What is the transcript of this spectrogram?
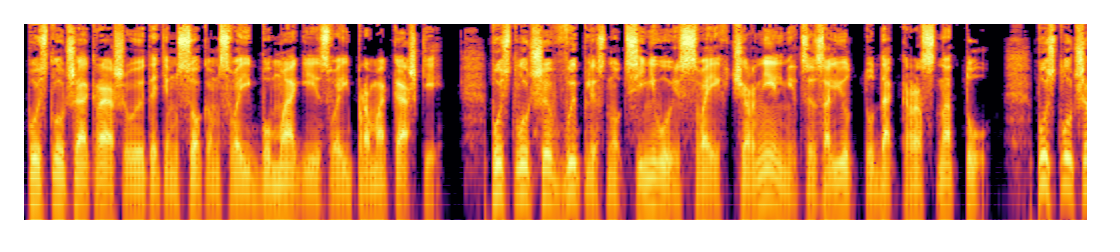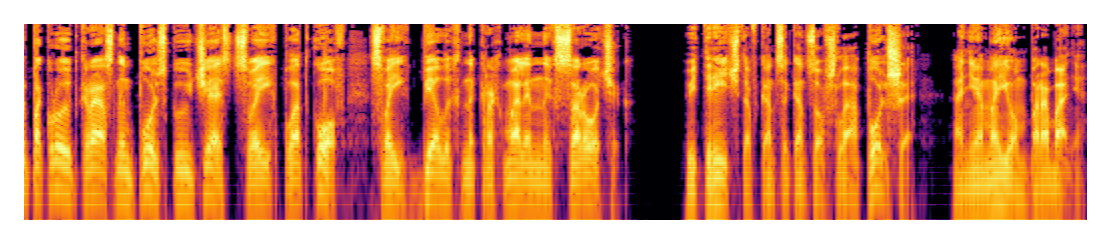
Пусть лучше окрашивают этим соком свои бумаги и свои промокашки. Пусть лучше выплеснут синеву из своих чернильниц и зальют туда красноту, Пусть лучше покроют красным польскую часть своих платков, своих белых накрахмаленных сорочек. Ведь речь-то, в конце концов, шла о Польше, а не о моем барабане.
